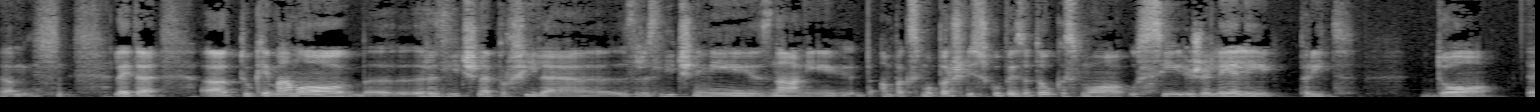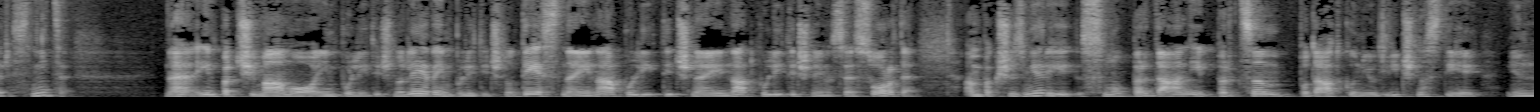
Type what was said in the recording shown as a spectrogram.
um, lejte, uh, tukaj imamo uh, različne profile z različnimi znani, ampak smo prišli skupaj zato, ker smo vsi želeli priti do resnice. Ne? In pač imamo in politično leve, in politično desne, in apolitične, in nadpolitične, in vse sorte. Ampak še zmeraj smo predani predvsem podatkovni odličnosti in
